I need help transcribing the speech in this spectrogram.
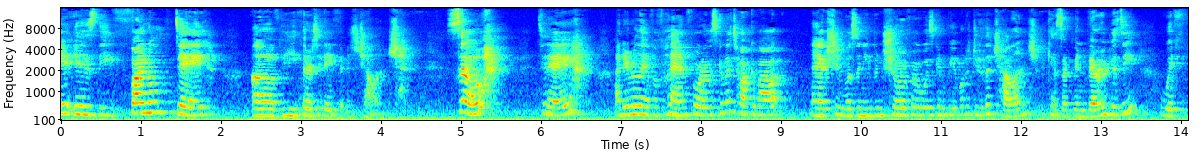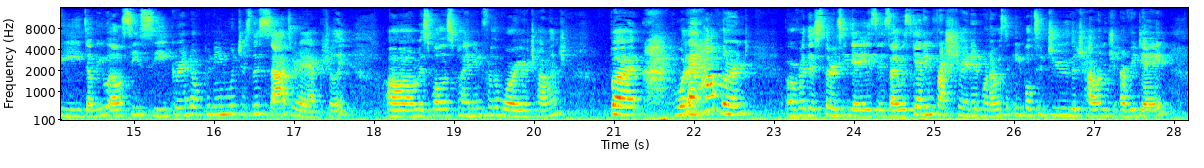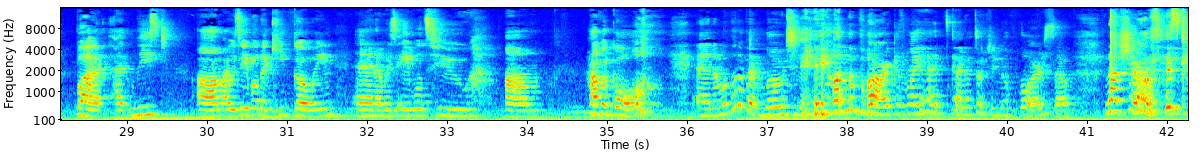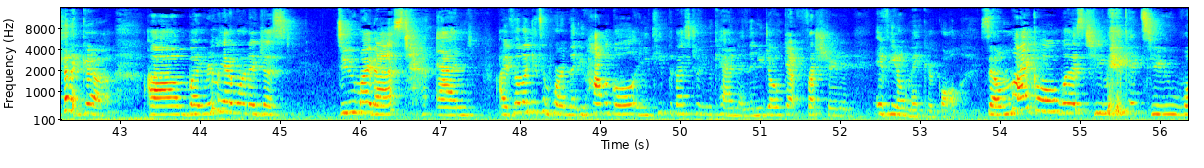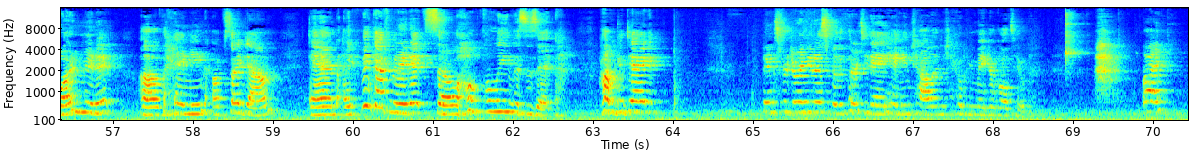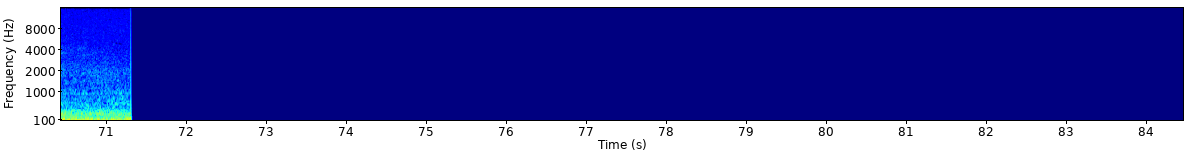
it is the final day of the 30 Day Fitness Challenge. So today, I didn't really have a plan for what I was going to talk about. I actually wasn't even sure if I was going to be able to do the challenge because I've been very busy with the WLCC grand opening, which is this Saturday actually, um, as well as planning for the Warrior Challenge. But what I have learned over this 30 days is I was getting frustrated when I wasn't able to do the challenge every day, but at least um, I was able to keep going and I was able to um, have a goal. And I'm a little bit low today on the bar because my head's kind of touching the floor, so not sure how this is gonna go. Um, but really I wanna just do my best and I feel like it's important that you have a goal and you keep the best to it you can and then you don't get frustrated if you don't make your goal. So my goal was to make it to one minute of hanging upside down and I think I've made it, so hopefully this is it. Have a good day. Thanks for joining us for the 30-day hanging challenge. I hope you made your goal too. Bye.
